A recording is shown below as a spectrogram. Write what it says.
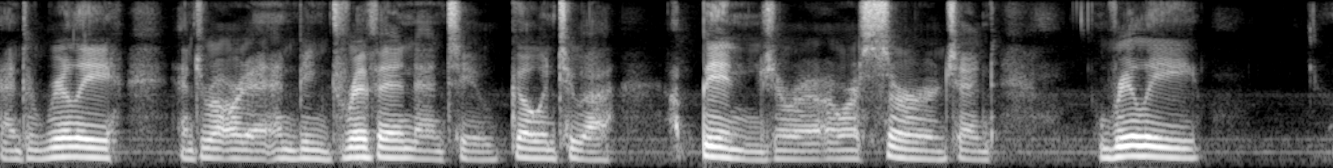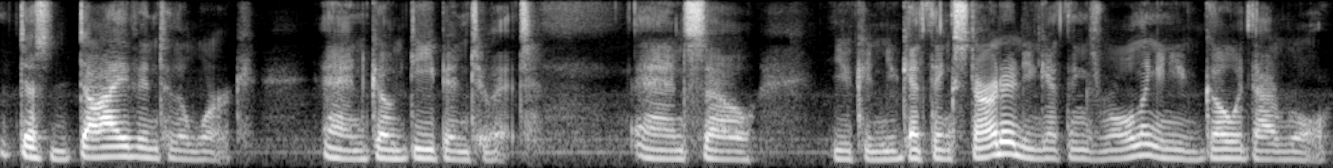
and to really and to or, and being driven and to go into a, a binge or a, or a surge and really just dive into the work and go deep into it. And so you can you get things started, you get things rolling, and you go with that roll.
